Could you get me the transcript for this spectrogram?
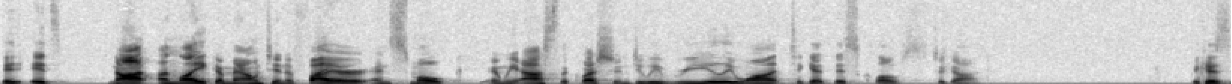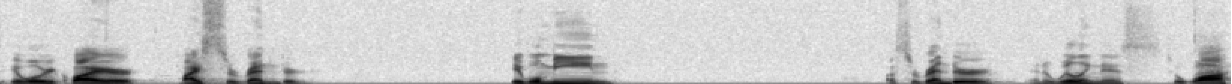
It, it's not unlike a mountain of fire and smoke and we ask the question do we really want to get this close to God? Because it will require my surrender. It will mean a surrender and a willingness to walk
